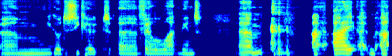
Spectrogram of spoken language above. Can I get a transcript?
um, you go to seek out uh, fellow Latvians. Um, I, I, um, I,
